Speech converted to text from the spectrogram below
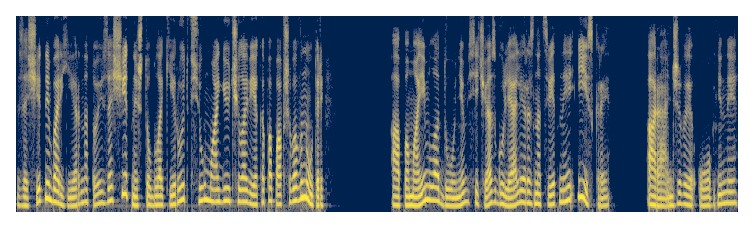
Защитный барьер на то и защитный, что блокирует всю магию человека, попавшего внутрь. А по моим ладоням сейчас гуляли разноцветные искры. Оранжевые, огненные,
